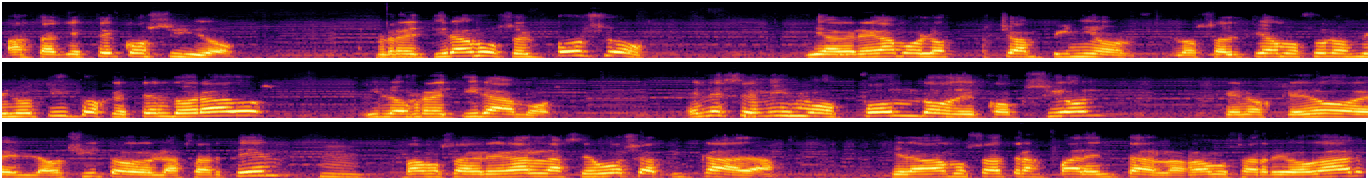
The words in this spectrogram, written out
hasta que esté cocido. Retiramos el pollo y agregamos los champiñones. Los salteamos unos minutitos que estén dorados y los retiramos. En ese mismo fondo de cocción que nos quedó el ollito de la sartén, Mm. vamos a agregar la cebolla picada, que la vamos a transparentar, la vamos a rehogar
